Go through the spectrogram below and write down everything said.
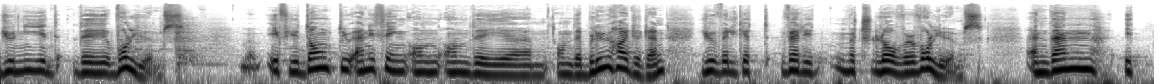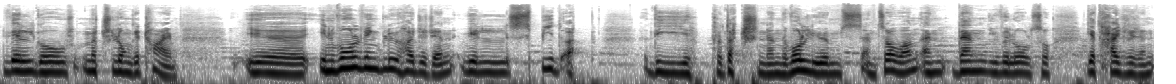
you need the volumes. If you don't do anything on on the um, on the blue hydrogen, you will get very much lower volumes, and then it will go much longer time. Uh, involving blue hydrogen will speed up the production and the volumes and so on, and then you will also get hydrogen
